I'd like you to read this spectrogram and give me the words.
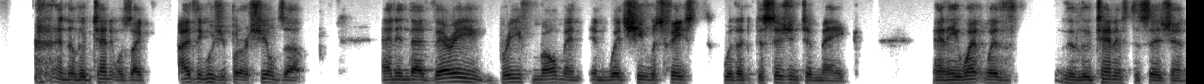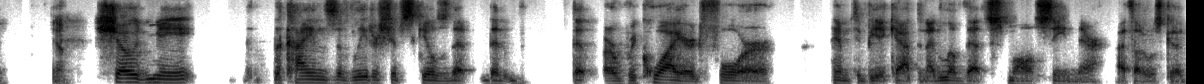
And the lieutenant was like, I think we should put our shields up. And in that very brief moment in which he was faced with a decision to make, and he went with the lieutenant's decision, yeah. showed me the kinds of leadership skills that that that are required for him to be a captain. I love that small scene there. I thought it was good.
